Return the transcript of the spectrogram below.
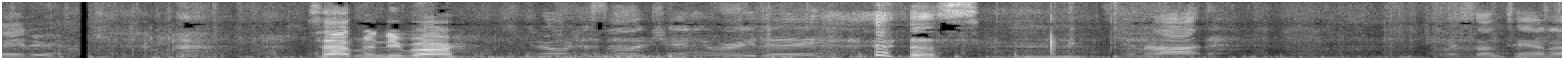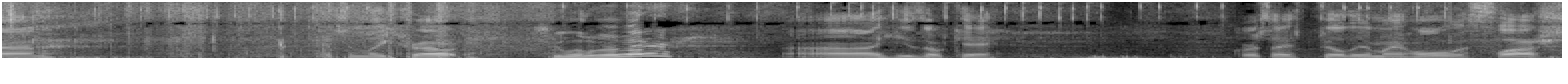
Later. What's happening, D-Bar? You know, just another January day. Getting hot. My suntan on. Catching lake trout. She a little bit better? Uh, he's okay. Of course, I filled in my hole with slush.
